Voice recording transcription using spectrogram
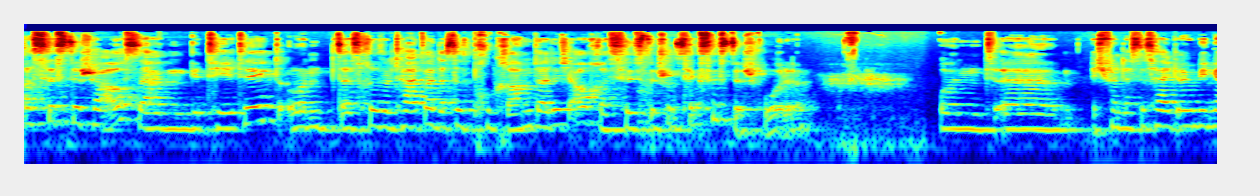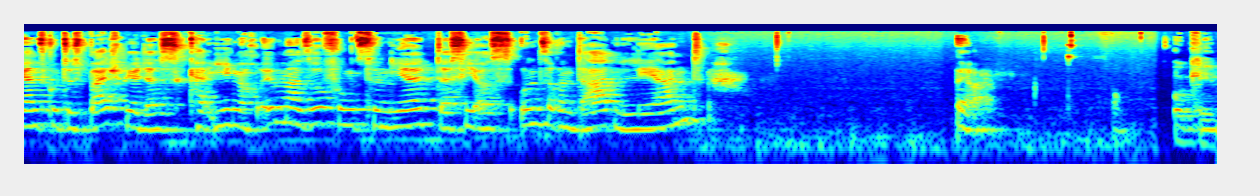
rassistische Aussagen getätigt und das Resultat war, dass das Programm dadurch auch rassistisch und sexistisch wurde. Und äh, ich finde, das ist halt irgendwie ein ganz gutes Beispiel, dass KI noch immer so funktioniert, dass sie aus unseren Daten lernt. Ja. Okay.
